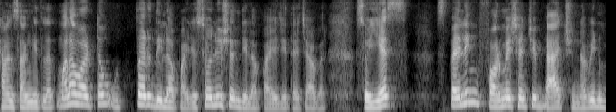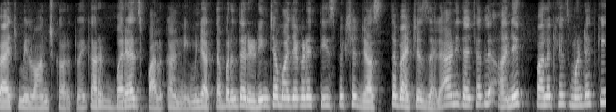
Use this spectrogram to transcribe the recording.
छान सांगितलं. मला वाटतं उत्तर दिलं पाहिजे सोल्युशन दिलं पाहिजे त्याच्यावर. सो येस स्पेलिंग फॉर्मेशनची बॅच नवीन बॅच मी लॉन्च करतो आहे कारण बऱ्याच पालकांनी म्हणजे आत्तापर्यंत रिडिंगच्या माझ्याकडे तीसपेक्षा जास्त बॅचेस झाल्या आणि त्याच्यातले अनेक पालक हेच म्हणतात की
